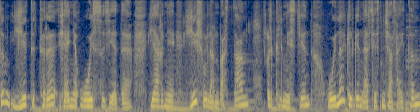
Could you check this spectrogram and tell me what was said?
тым еті тірі және ойсыз еді. Яғни еш ойланбастан іркілместен ойына келген нәрсесін жасайтын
